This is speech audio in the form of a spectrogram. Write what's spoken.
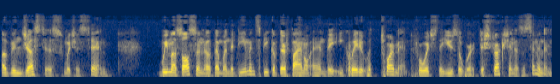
of injustice, which is sin, we must also note that when the demons speak of their final end, they equate it with torment, for which they use the word destruction as a synonym.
